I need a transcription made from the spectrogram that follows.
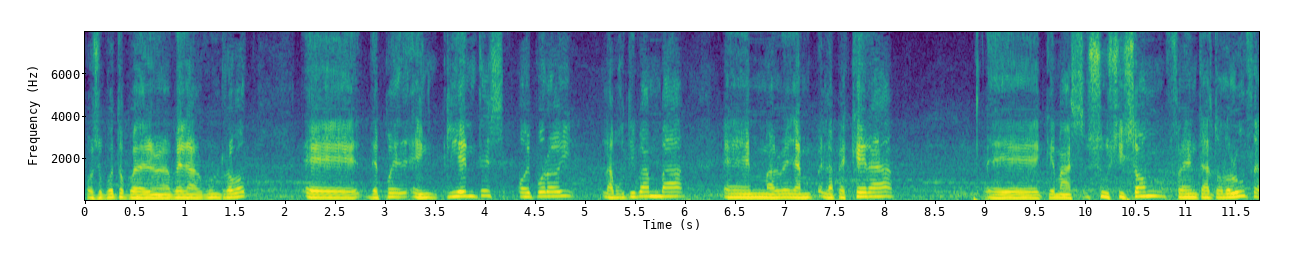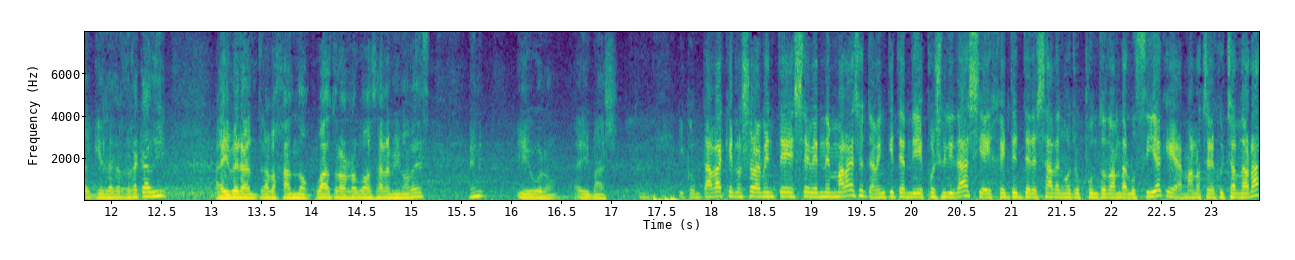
por supuesto, pueden ver algún robot. Eh, después, en clientes, hoy por hoy, la Butibamba, en Marbella, en la pesquera, eh, que más Sushi Son, frente a Todo Luz, aquí en la carretera Cádiz. Ahí verán trabajando cuatro robots a la misma vez. ¿eh? Y bueno, hay más. Y contabas que no solamente se vende en Málaga, sino también que tendríais posibilidad, si hay gente interesada en otros puntos de Andalucía, que además nos estén escuchando ahora,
